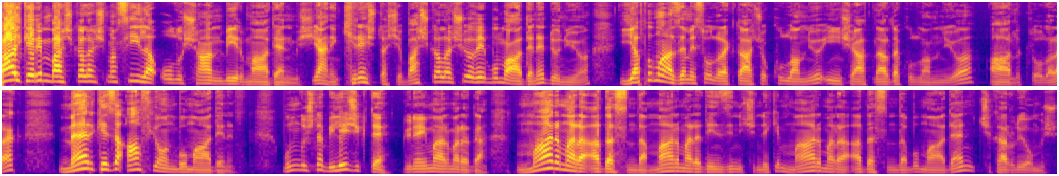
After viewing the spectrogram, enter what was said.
Kalkerin başkalaşmasıyla oluşan bir madenmiş. Yani kireç taşı başkalaşıyor ve bu madene dönüyor. Yapı malzemesi olarak daha çok kullanılıyor. İnşaatlarda kullanılıyor ağırlıklı olarak. Merkezi Afyon bu madenin. Bunun dışında Bilecik'te, Güney Marmara'da, Marmara Adası'nda, Marmara Denizi'nin içindeki Marmara Adası'nda bu maden çıkarılıyormuş.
